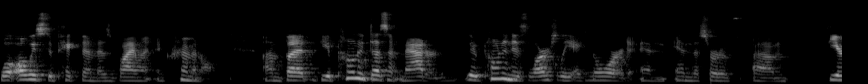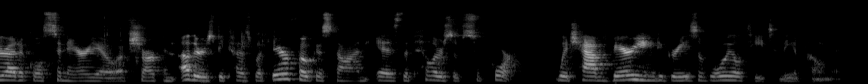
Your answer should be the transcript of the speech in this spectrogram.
will always depict them as violent and criminal. Um, but the opponent doesn't matter. The opponent is largely ignored in, in the sort of um, theoretical scenario of Sharp and others because what they're focused on is the pillars of support, which have varying degrees of loyalty to the opponent.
